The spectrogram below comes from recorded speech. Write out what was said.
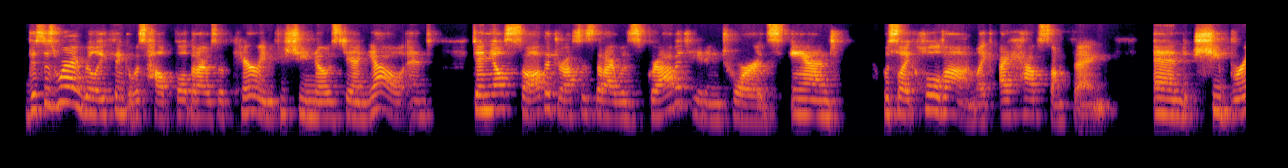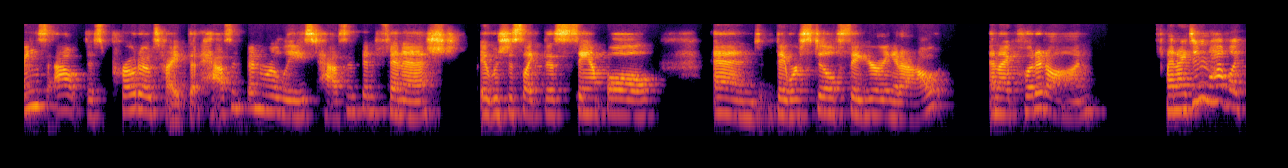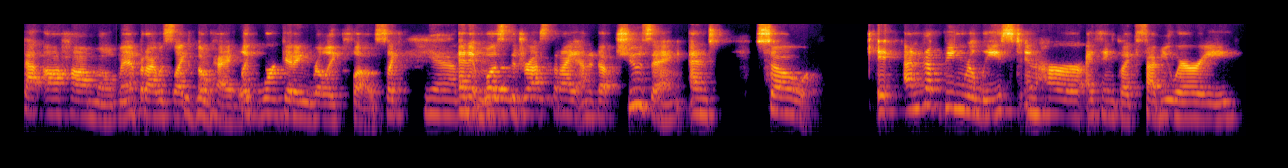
this is where I really think it was helpful that I was with Carrie because she knows Danielle and Danielle saw the dresses that I was gravitating towards and was like, hold on, like I have something. And she brings out this prototype that hasn't been released, hasn't been finished. It was just like this sample, and they were still figuring it out. And I put it on. And I didn't have like that aha moment, but I was like, Mhm. okay, like we're getting really close. Like Yeah. and it was the dress that I ended up choosing. And so it ended up being released in her, I think, like February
